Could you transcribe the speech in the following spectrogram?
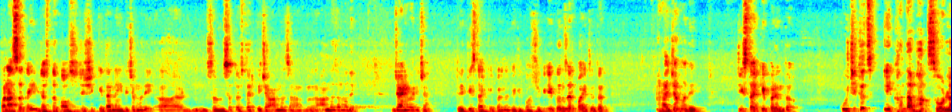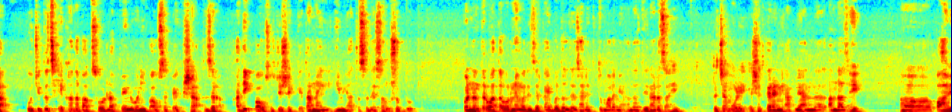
पण असं काही जास्त पावसाची शक्यता नाही त्याच्यामध्ये. सव्वीस सत्तावीस तारखेच्या अंदाजा अंदाजामध्ये जानेवारीच्या ते तीस तारखेपर्यंत देखील पाहू शकतो एकूण जर पाहिजे तर राज्यामध्ये तीस तारखेपर्यंत क्वचितच एखादा भाग सोडला क्वचितच एखादा भाग सोडला पेंडवणी पावसापेक्षा जर अधिक पावसाची शक्यता नाही हे मी आता सध्या सांगू शकतो. पण नंतर वातावरणामध्ये जर काही बदल जर झाले तर तुम्हाला मी अंदाज देणारच आहे. त्याच्यामुळे शेतकऱ्यांनी आपले अंदाज अंदाज हे पाहावे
